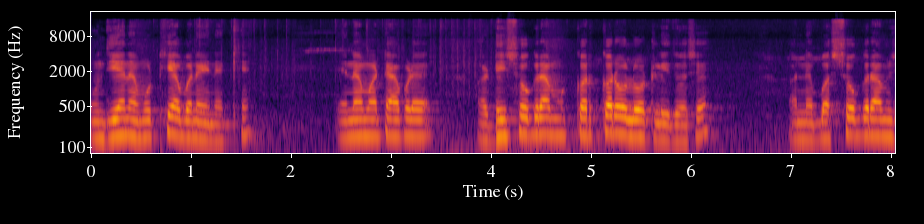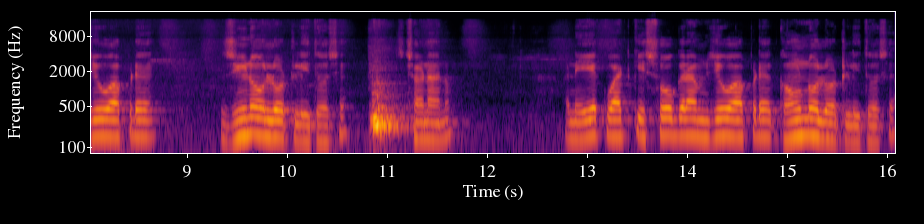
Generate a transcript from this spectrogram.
ઊંધિયાના મુઠિયા બનાવી નાખીએ. એના માટે આપણે અઢીસો ગ્રામ કરકરો લોટ લીધો છે અને બસો ગ્રામ જેવો આપણે ઝીણો લોટ લીધો છે ચણાનો. અને એક વાટકી સો ગ્રામ જેવો આપણે ઘઉંનો લોટ લીધો છે.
